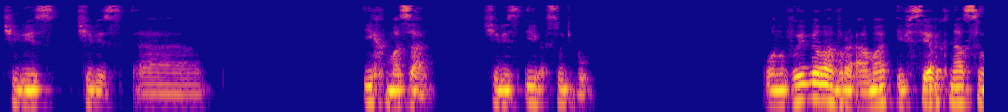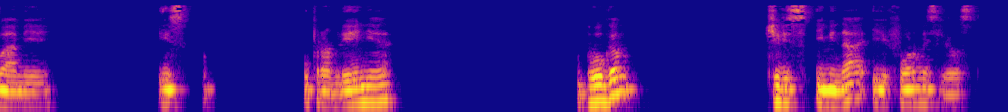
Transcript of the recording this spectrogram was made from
через, через э, их мозаль, через их судьбу. Он вывел Авраама и всех нас с вами из управления Богом через имена и формы звезд.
